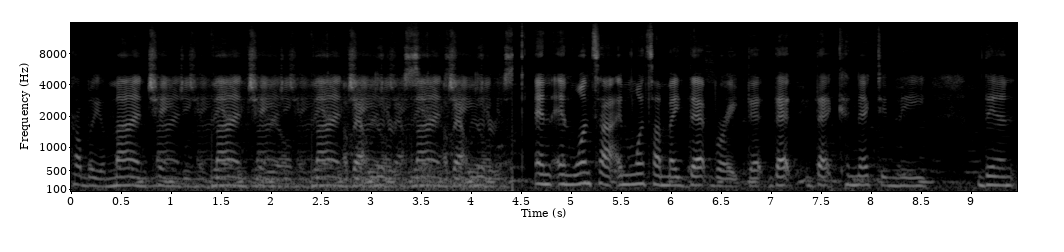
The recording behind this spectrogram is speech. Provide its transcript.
probably a mind changing, mind changing, mind about literacy, about literacy. And and once I and once I made that break, that that that connected me, then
